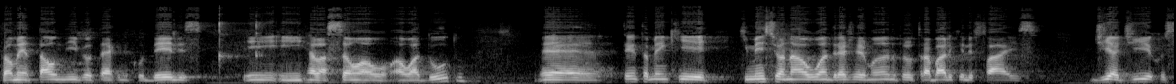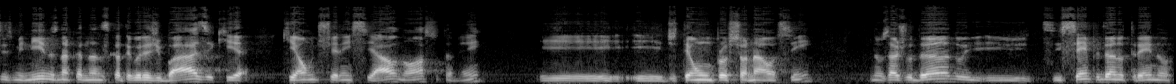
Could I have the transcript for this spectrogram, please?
para aumentar o nível técnico deles em, em relação ao, ao adulto. É, tenho também que, que mencionar o André Germano pelo trabalho que ele faz dia a dia com esses meninos na, nas categorias de base, que é, que é um diferencial nosso também, e, e de ter um profissional assim, nos ajudando e, e sempre dando treino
